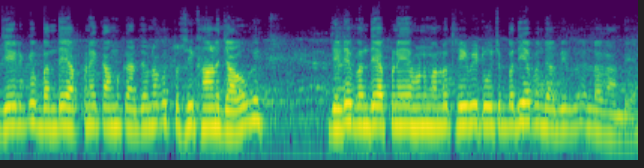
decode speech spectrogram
ਜਿਹੜੇ ਕਿ ਬੰਦੇ ਆਪਣੇ ਕੰਮ ਕਰਦੇ ਉਹਨਾਂ ਕੋਲ ਤੁਸੀਂ ਖਾਣ ਜਾਓਗੇ? ਜਿਹੜੇ ਬੰਦੇ ਆਪਣੇ ਹੁਣ ਮੰਨ ਲਓ 3v2 ਚ ਵਧੀਆ ਪੰਜਾਬੀ ਲਗਾਉਂਦੇ ਆ,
